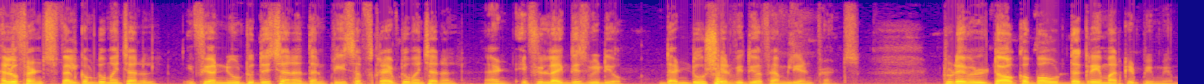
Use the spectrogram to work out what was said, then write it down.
hello friends welcome to my channel. If you are new to this channel then please subscribe to my channel. And if you like this video then do share with your family and friends. Today we will talk about the gray market premium.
